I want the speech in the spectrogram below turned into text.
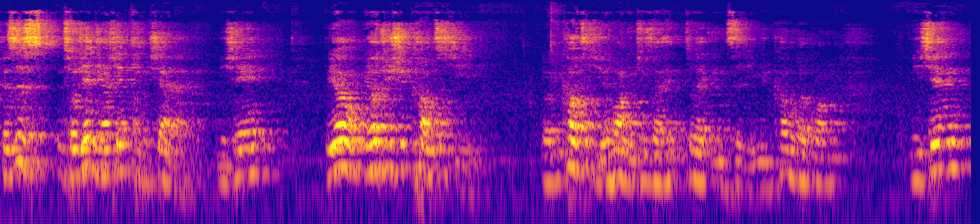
可是，首先你要先停下来，你先不要不要继续靠自己。有人靠自己的话，你就在就在影子里面看不到光。你先，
